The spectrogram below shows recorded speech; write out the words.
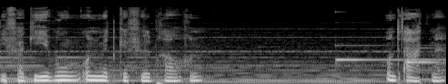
die Vergebung und Mitgefühl brauchen. Und atme.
